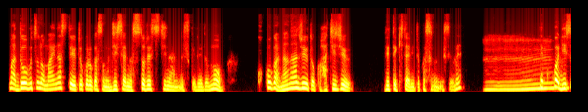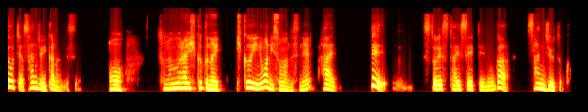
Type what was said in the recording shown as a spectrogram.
まあ動物のマイナスっていうところがその実際のストレス値なんですけれども、ここが70とか80出てきたりとかするんですよね。で、ここは理想値は30以下なんですよ。あ、そのぐらい低くない、低いのが理想なんですね。はい。で、ストレス耐性っていうのが30とか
